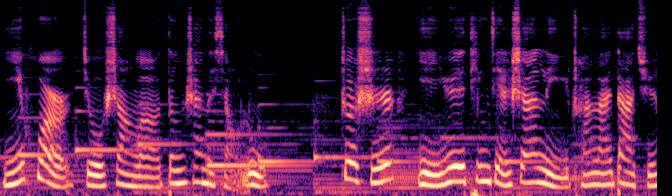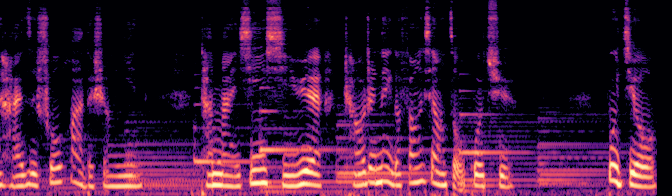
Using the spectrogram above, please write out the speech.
一会儿就上了登山的小路。这时，隐约听见山里传来大群孩子说话的声音。他满心喜悦，朝着那个方向走过去。不久，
